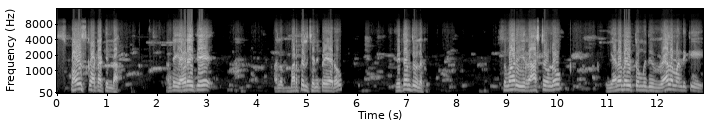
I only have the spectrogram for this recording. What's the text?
స్పౌస్ కోటా కింద. అంటే ఎవరైతే వాళ్ళ భర్తలు చనిపోయారో వితంతువులకు. సుమారు ఈ రాష్ట్రంలో ఎనభై తొమ్మిది వేల మందికి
